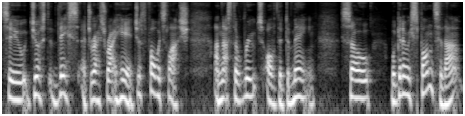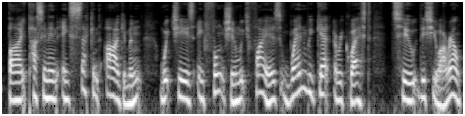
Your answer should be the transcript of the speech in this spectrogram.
to just this address right here, just forward slash, and that's the root of the domain. So we're going to respond to that by passing in a second argument, which is a function which fires when we get a request to this URL.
